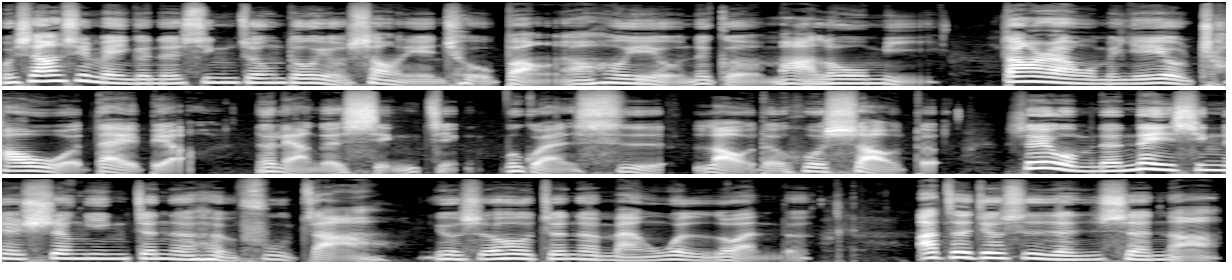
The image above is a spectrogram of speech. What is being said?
我相信每个人的心中都有少年球棒，然后也有那个马洛米，当然我们也有超我代表那两个刑警，不管是老的或少的。所以我们的内心的声音真的很复杂，有时候真的蛮混乱的啊！这就是人生啊。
